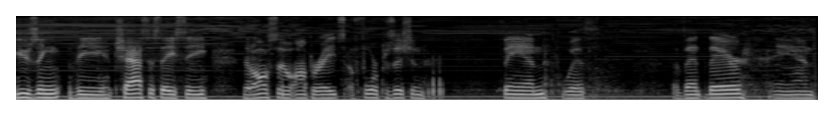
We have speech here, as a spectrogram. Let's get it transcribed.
using the chassis AC that also operates a four position fan with a vent there and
